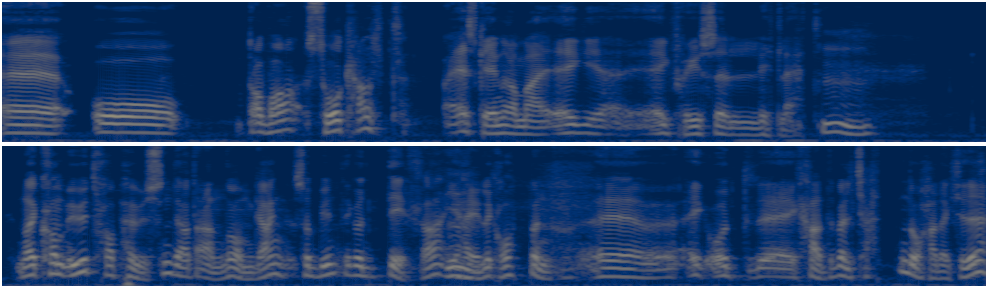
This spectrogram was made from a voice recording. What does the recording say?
Eh, og det var så kaldt. Jeg skal innrømme, jeg, jeg fryser litt lett. Når jeg kom ut fra pausen der til andre omgang, så begynte jeg å dirre i hele kroppen. Eh, jeg, og jeg hadde vel chatten da, hadde jeg ikke det?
